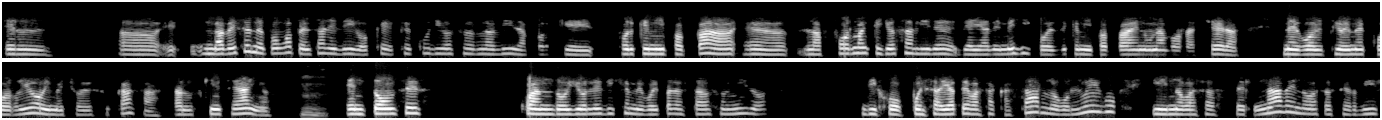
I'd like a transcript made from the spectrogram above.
el ah, eh, a veces me pongo a pensar y digo qué qué curioso es la vida porque porque mi papá, eh, la forma en que yo salí de, de, allá de México es de que mi papá en una borrachera me golpeó y me corrió y me echó de su casa a los 15 años. Mm. Entonces, cuando yo le dije me voy para Estados Unidos, dijo, pues allá te vas a casar luego, luego, y no vas a hacer nada y no vas a servir.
